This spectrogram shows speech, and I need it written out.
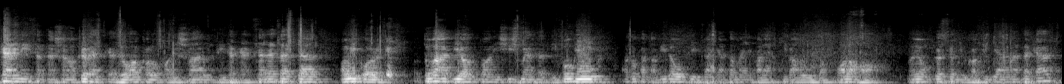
természetesen a következő alkalommal is várunk titeket szeretettel, amikor a továbbiakban is ismertetni fogjuk azokat a videóklipeket, amelyek a legkiválóbbak valaha. Nagyon köszönjük a figyelmeteket,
